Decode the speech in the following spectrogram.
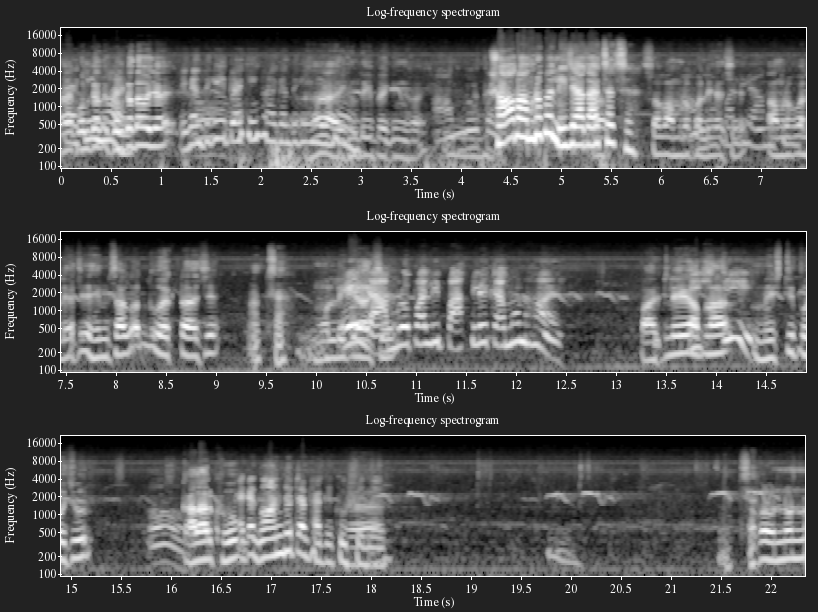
হ্যাঁ কলকাতা কলকাতাও যায়। এখান থেকেই প্যাকিং হয় এখান থেকেই হ্যাঁ এখান থেকে প্যাকিং হয়। সব আম্রপালি যা গাছ আছে? সব আম্রপালি আছে। আম্রপালি আছে হিমসাগর দু একটা আছে। আচ্ছা। মল্লিকা এই আছে। আম্রপালি পাকলে কেমন হয়? পাকলে আপনার মিষ্টি? প্রচুর। কালার খুব। এটা গন্ধটা থাকে খুব সুন্দর। এখন অন্য অন্য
